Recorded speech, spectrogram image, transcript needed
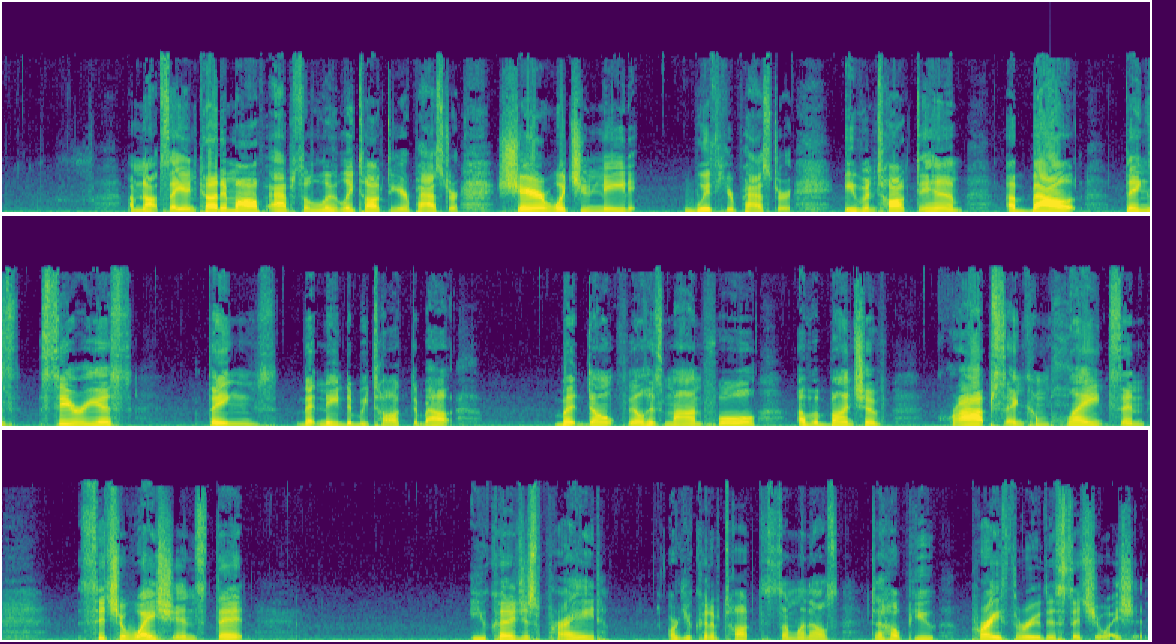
I'm not saying cut him off. Absolutely talk to your pastor. Share what you need with your pastor. Even talk to him about things, serious things that need to be talked about but don't fill his mind full of a bunch of gripes and complaints and situations that you could have just prayed or you could have talked to someone else to help you pray through this situation.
